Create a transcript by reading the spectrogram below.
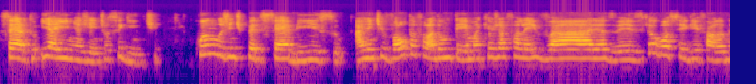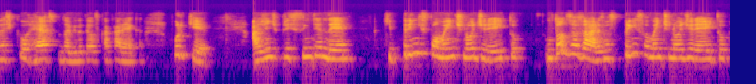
certo? E aí, minha gente, é o seguinte: quando a gente percebe isso, a gente volta a falar de um tema que eu já falei várias vezes, que eu vou seguir falando, acho que o resto da vida até eu ficar careca. Por quê? A gente precisa entender que, principalmente no direito, em todas as áreas, mas principalmente no direito,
